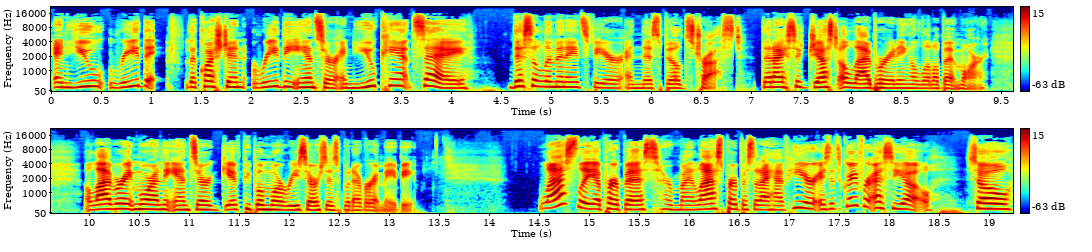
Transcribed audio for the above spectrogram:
and you read the, the question, read the answer, and you can't say, this eliminates fear and this builds trust, then I suggest elaborating a little bit more elaborate more on the answer, give people more resources, whatever it may be. Lastly, a purpose, or my last purpose that I have here, is it's great for SEO. So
